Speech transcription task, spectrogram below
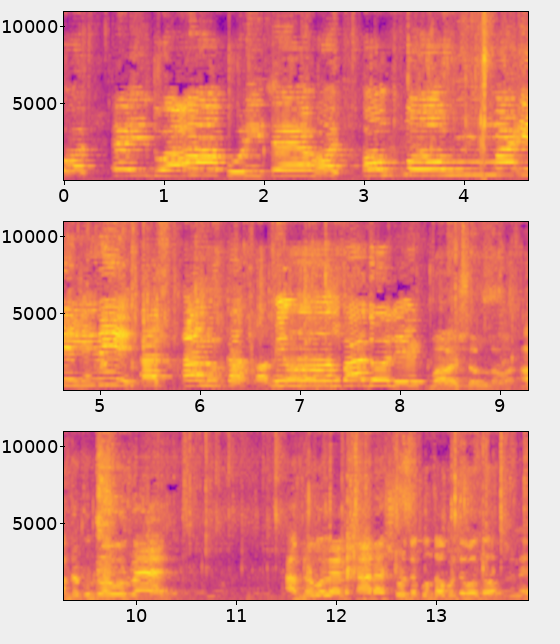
পর এই দোয়া পড়িতে হয়। আল্লাহুম্মা ইন্নী আসআলুকা মিন ফাদলিক। মাশাআল্লাহ। আপনি কোন দোয়া বলবেন? আপনি বলেন খানা শুরুতে কোন দোয়া পড়তে বলতো? শুনে।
